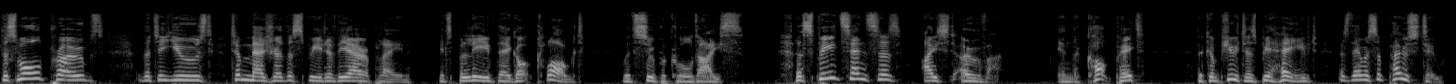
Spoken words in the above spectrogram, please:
the small probes that are used to measure the speed of the aeroplane. It's believed they got clogged with supercooled ice. The speed sensors iced over. In the cockpit, the computers behaved as they were supposed to.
